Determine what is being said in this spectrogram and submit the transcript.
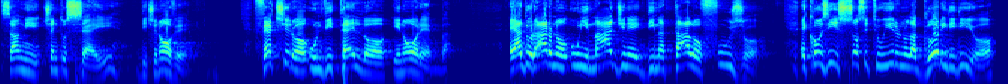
Salmi 106, 19. Fecero un vitello in Oreb e adorarono un'immagine di metallo fuso e così sostituirono la gloria di Dio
